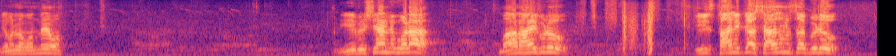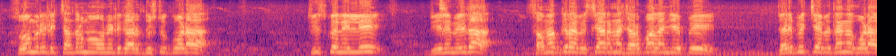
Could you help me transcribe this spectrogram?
మిమ్మల్ని ఉందేమో. ఈ విషయాన్ని కూడా మా నాయకుడు ఈ స్థానిక శాసనసభ్యుడు సోమిరెడ్డి చంద్రమోహన్ రెడ్డి గారి దృష్టికి కూడా తీసుకొని వెళ్ళి దీని మీద సమగ్ర విచారణ జరపాలని చెప్పి జరిపించే విధంగా కూడా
